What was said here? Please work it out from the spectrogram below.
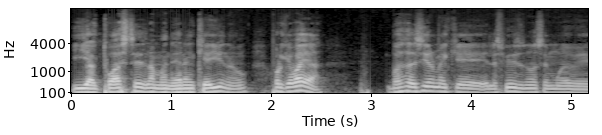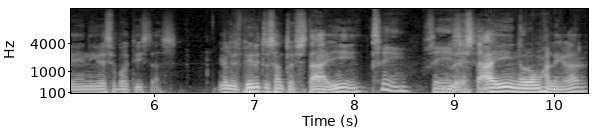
y actuaste de la manera en que, you know, porque vaya, vas a decirme que el Espíritu no se mueve en iglesias bautistas. El Espíritu Santo está ahí, Sí, sí. está ahí, no lo vamos a negar.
